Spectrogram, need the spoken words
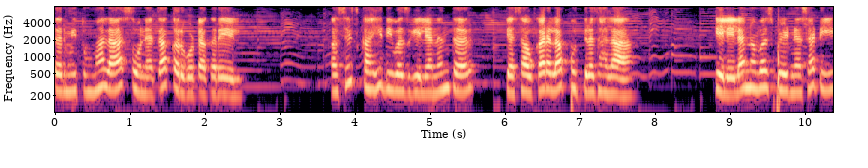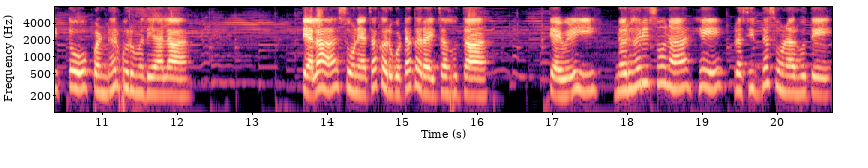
तर मी तुम्हाला सोन्याचा करगोटा करेल. असेच काही दिवस गेल्यानंतर त्या सावकाराला पुत्र झाला. केलेला नवस फेडण्यासाठी तो पंढरपूरमध्ये आला. त्याला सोन्याचा करगोटा करायचा होता. त्यावेळी नरहरी सोनार हे प्रसिद्ध सोनार होते.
